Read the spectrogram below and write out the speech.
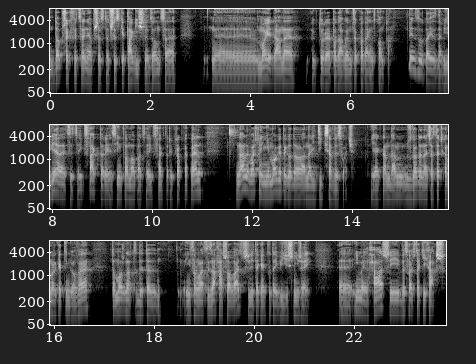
do przechwycenia przez te wszystkie tagi śledzące e, moje dane, które podałem zakładając konto. Więc tutaj jest Dawid Wielec, jest CX Factory, jest infomapa cxfactory.pl no ale właśnie nie mogę tego do Analyticsa wysłać. Jak tam dam zgodę na ciasteczka marketingowe, to można wtedy te informacje zahaszować, czyli tak jak tutaj widzisz niżej, e, e-mail hash i wysłać taki hash.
